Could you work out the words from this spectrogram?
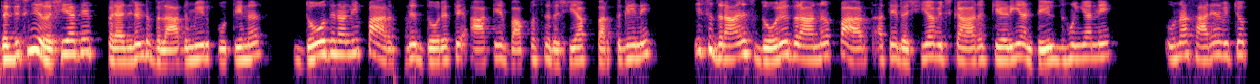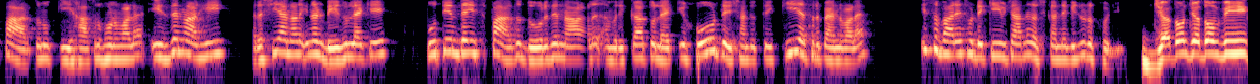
ਦਲਜੀਤ ਸਿੰਘ ਰਸ਼ੀਆ ਦੇ ਪ੍ਰੈਜ਼ੀਡੈਂਟ ਵਲਾਦੀਮੀਰ ਪੁਤਿਨ ਦੋ ਦਿਨਾਂ ਲਈ ਭਾਰਤ ਦੇ ਦੌਰੇ ਤੇ ਆ ਕੇ ਵਾਪਸ ਰਸ਼ੀਆ ਪਰਤ ਗਏ ਨੇ। ਇਸ ਦੌਰਾਨ, ਇਸ ਦੌਰੇ ਦੌਰਾਨ ਭਾਰਤ ਅਤੇ ਰਸ਼ੀਆ ਵਿਚਕਾਰ ਕਿਹੜੀਆਂ ਡੀਲਸ ਹੋਈਆਂ ਨੇ? ਉਹਨਾਂ ਸਾਰਿਆਂ ਵਿੱਚੋਂ ਭਾਰਤ ਨੂੰ ਕੀ ਹਾਸਲ ਹੋਣ ਵਾਲਾ ਹੈ? ਇਸ ਦੇ ਨਾਲ ਹੀ ਰਸ਼ੀਆ ਨਾਲ ਇਹਨਾਂ ਡੀਲਸ ਨੂੰ ਲੈ ਕੇ ਪੁਤਿਨ ਦੇ ਇਸ ਭਾਰਤ ਦੌਰੇ ਦੇ ਨਾਲ ਅਮਰੀਕਾ ਤੋਂ ਲੈ ਕੇ ਹੋਰ ਦੇਸ਼ਾਂ ਦੇ ਉੱਤੇ ਕੀ ਅਸਰ ਪੈਣ ਵਾਲਾ ਹੈ? ਇਸ ਬਾਰੇ ਤੁਹਾਡੇ ਕੀ ਵਿਚਾਰ ਨੇ? ਦਰਸ਼ਕਾਂ ਦੇ ਅੱਗੇ ਜਰੂਰ ਰੱਖੋ ਜੀ। ਜਦੋਂ ਜਦੋਂ ਵੀ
